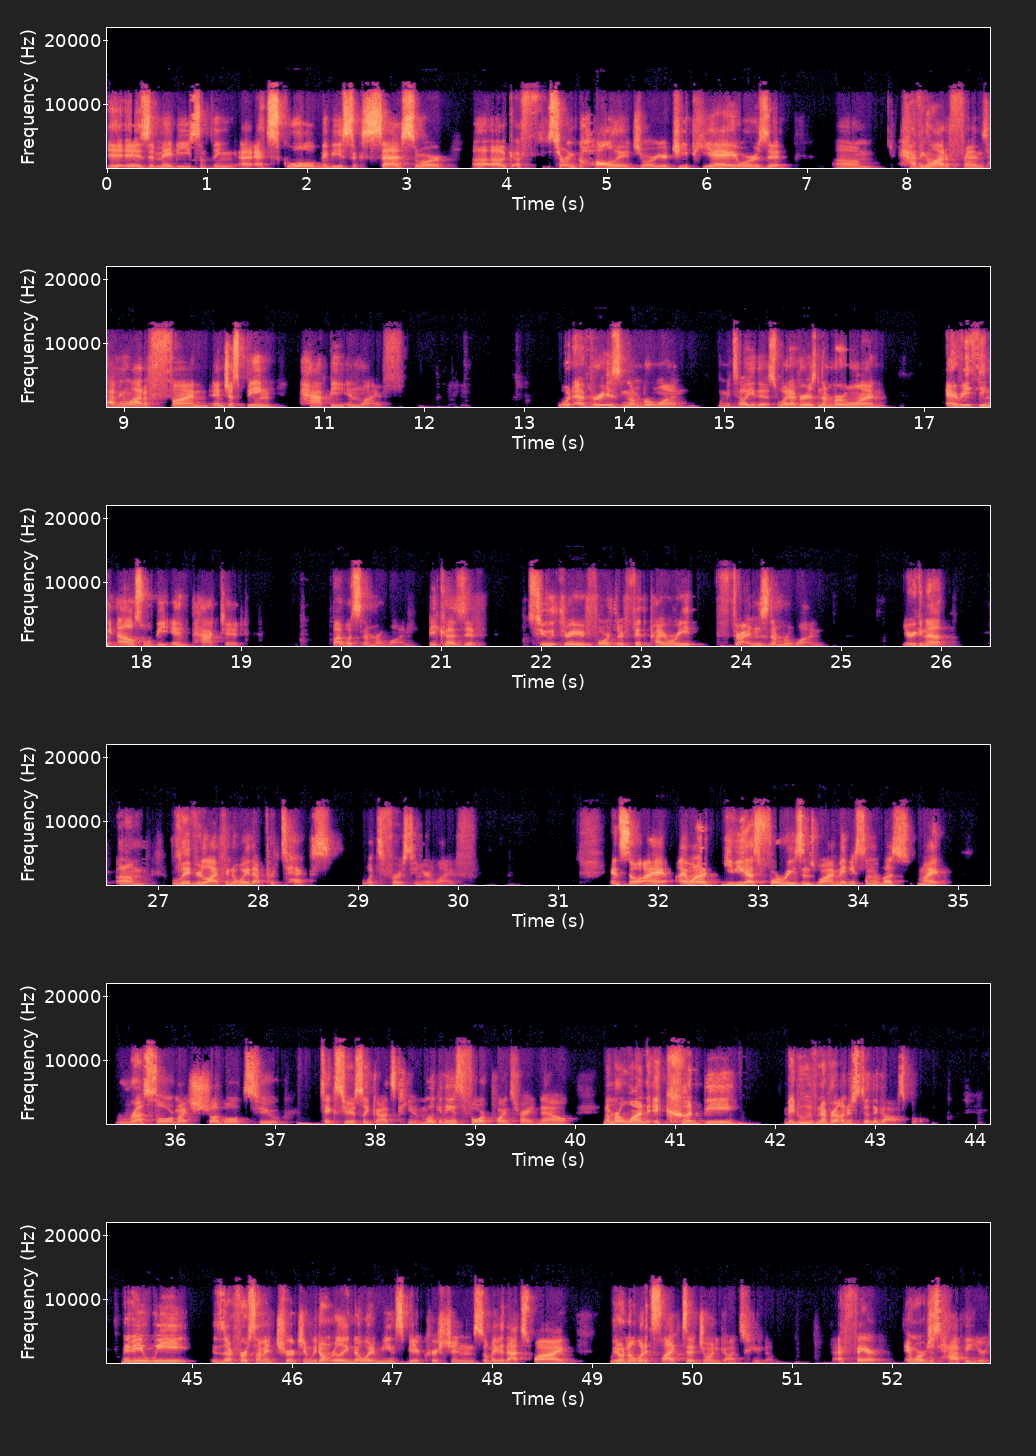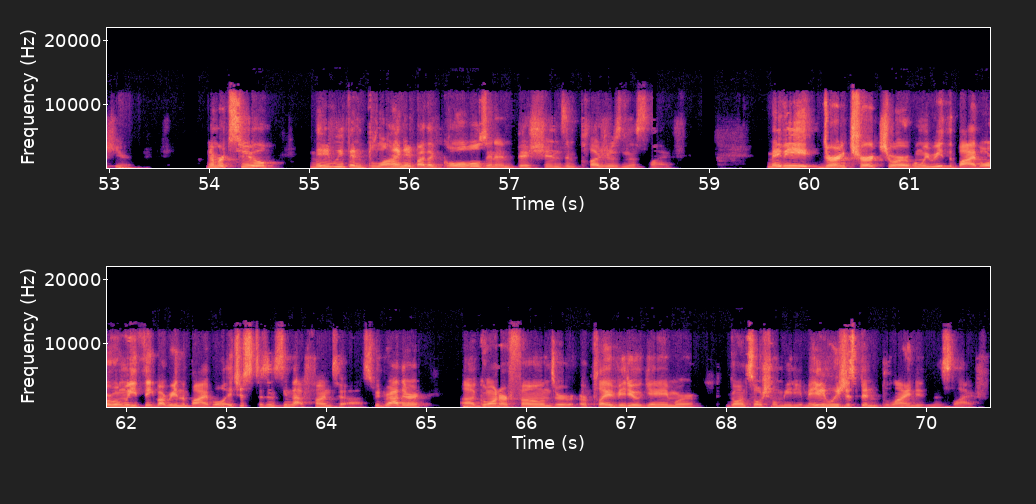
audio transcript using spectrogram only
Is it maybe something at school, maybe a success or a, a certain college or your GPA? Or is it um, having a lot of friends, having a lot of fun, and just being happy in life? Whatever is number one, let me tell you this whatever is number one, everything else will be impacted by what's number one. Because if two, three, fourth, or fifth priority threatens number one, you're going to um, live your life in a way that protects what's first in your life. And so I, I want to give you guys four reasons why maybe some of us might wrestle or might struggle to take seriously God's kingdom. Look at these four points right now. Number one, it could be maybe we've never understood the gospel. Maybe we, this is our first time in church and we don't really know what it means to be a Christian. And so maybe that's why we don't know what it's like to join God's kingdom. Fair. And we're just happy you're here. Number two, maybe we've been blinded by the goals and ambitions and pleasures in this life. Maybe during church or when we read the Bible or when we think about reading the Bible, it just doesn't seem that fun to us. We'd rather uh, go on our phones or, or play a video game or go on social media. Maybe we've just been blinded in this life.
